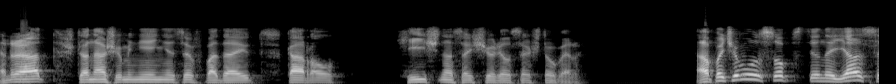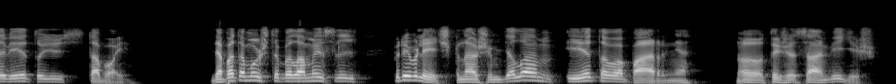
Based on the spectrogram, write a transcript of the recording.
Рад, что наши мнения совпадают, Карл, — хищно сощурился Штубер. — А почему, собственно, я советуюсь с тобой? Да потому что была мысль привлечь к нашим делам и этого парня. Но ты же сам видишь,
